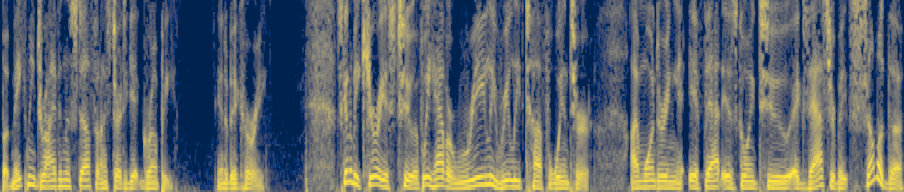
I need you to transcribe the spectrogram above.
but make me drive in the stuff and I start to get grumpy in a big hurry. It's going to be curious too if we have a really really tough winter. I'm wondering if that is going to exacerbate some of the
